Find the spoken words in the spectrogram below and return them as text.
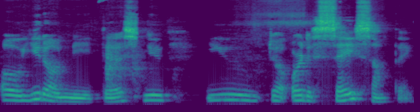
Oh, you don't need this. You you or to say something,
